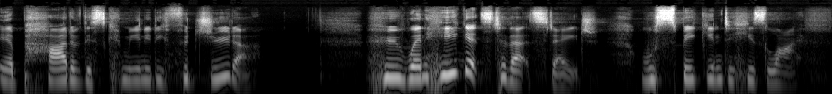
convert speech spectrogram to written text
a part of this community for Judah, who, when he gets to that stage, will speak into his life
